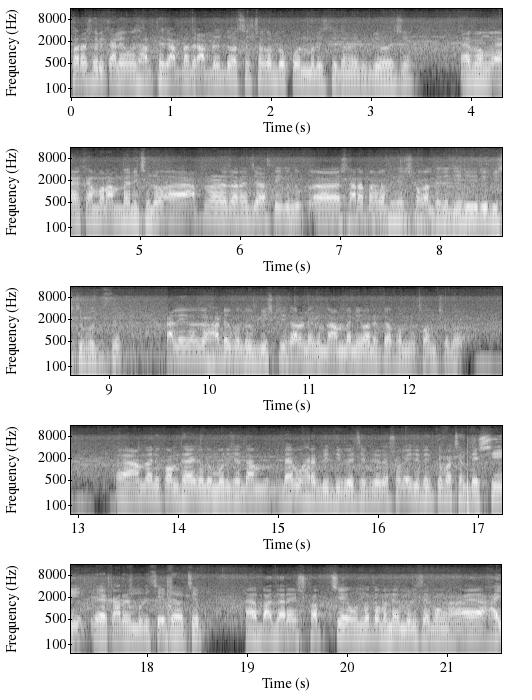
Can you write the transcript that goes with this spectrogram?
সরাসরি কালিয়াগঞ্জ হাট থেকে আপনাদের আপডেট দেওয়ার চেষ্টা করব কোন মরিচ কী দামে বিক্রি হয়েছে এবং কেমন আমদানি ছিল। আপনারা জানেন যে আজকে কিন্তু সারা বাংলাদেশে সকাল থেকে ঝিরি ঝিরি বৃষ্টি পড়তেছে। কালিয়াগঞ্জ হাটে কিন্তু বৃষ্টির কারণে কিন্তু আমদানি অনেকটা কম কম ছিল। আমদানি কম থাকে কিন্তু মরিচের দাম ব্যবহারে বৃদ্ধি পেয়েছে। প্রিয় দর্শক, এই যে দেখতে পাচ্ছেন দেশি কারেন্ট মরিচ, এটা হচ্ছে বাজারের সবচেয়ে উন্নত মানের মরিচ এবং হাই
